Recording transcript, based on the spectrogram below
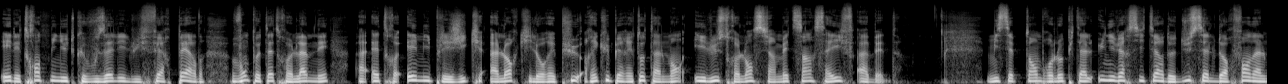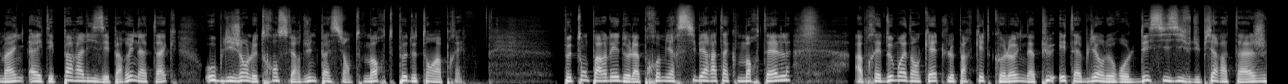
et les 30 minutes que vous allez lui faire perdre vont peut-être l'amener à être hémiplégique alors qu'il aurait pu récupérer totalement, illustre l'ancien médecin Saïf Abed. Mi-septembre, l'hôpital universitaire de Düsseldorf en Allemagne a été paralysé par une attaque obligeant le transfert d'une patiente morte peu de temps après. Peut-on parler de la première cyberattaque mortelle? Après deux mois d'enquête, le parquet de Cologne n'a pu établir le rôle décisif du piratage,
